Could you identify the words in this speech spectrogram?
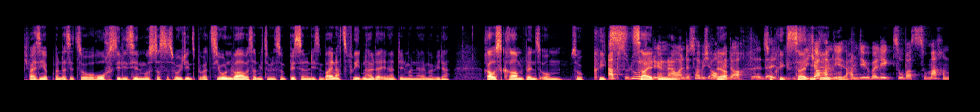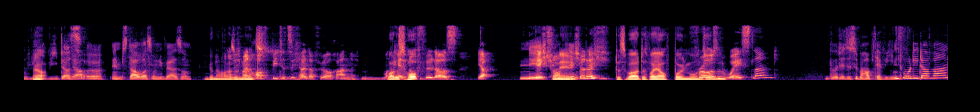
ich weiß nicht, ob man das jetzt so hoch stilisieren muss, dass das wirklich die Inspiration war, aber es hat mich zumindest so ein bisschen an diesen Weihnachtsfrieden halt erinnert, den man ja immer wieder rauskramt, wenn es um so Absolut, Kriegszeiten genau, an das habe ich auch ja, gedacht. Äh, so äh, Kriegszeiten Sicher haben die, haben die überlegt, sowas zu machen, wie, Ja. wie das Ja. äh, im Star Wars-Universum. Genau, Und also ich meine. Hoth bietet sich halt dafür auch an. Ich, man War das kennt Hoth? die Bilder aus. Ja, Nee, ich schon, glaube Nee. nicht, oder nicht? das war, das war ja auf Bäume und Frozen so. Wasteland? Wurde das überhaupt erwähnt, wo die da waren?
